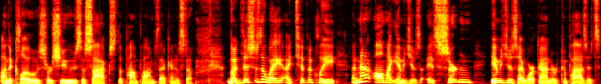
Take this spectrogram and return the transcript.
on the clothes, her shoes, the socks, the pom poms, that kind of stuff. But this is the way I typically, and not all my images. It's certain images I work on or composites,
